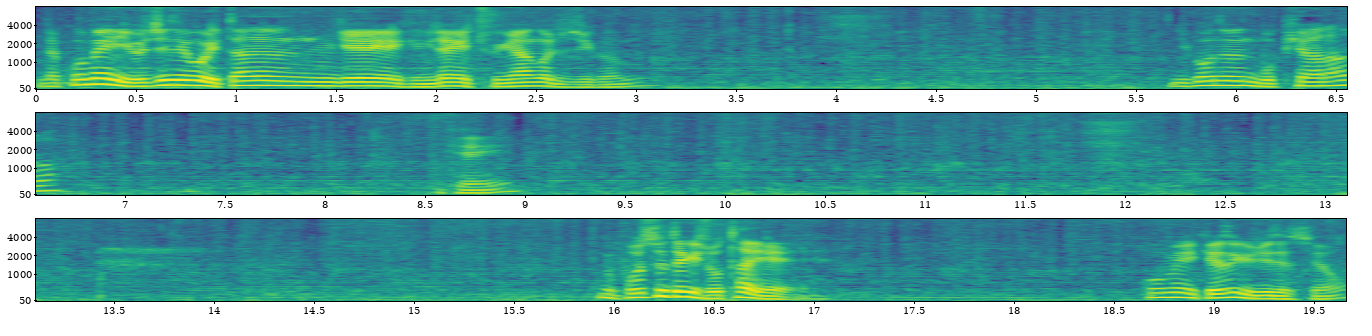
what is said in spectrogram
일단 꼬맹이 유지되고 있다는 게 굉장히 중요한 거죠 지금 이거는 못 피하나? 오케이 보스 되게 좋다 얘. 꼬맹이 계속 유지됐어요.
